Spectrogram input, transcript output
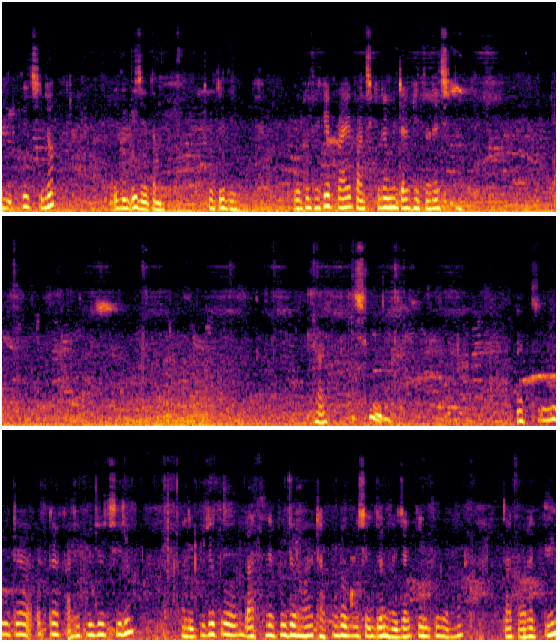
এদিক দিয়ে ছিল, এদিক দিয়ে যেতাম প্রতিদিন। গোটু থেকে প্রায় পাঁচ কিলোমিটার ভিতরে ছিল। কি সুন্দর। অ্যাকচুয়ালি এটা একটা কালী পুজো ছিল। কালী পুজো তো রাত্রে পুজো হয়, ঠাকুরও বিসর্জন হয়ে যায়, কিন্তু ওরা তারপরের দিন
